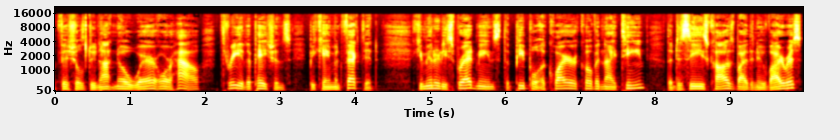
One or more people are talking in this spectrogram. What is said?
Officials do not know where or how three of the patients became infected. Community spread means the people acquire COVID 19, the disease caused by the new virus,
